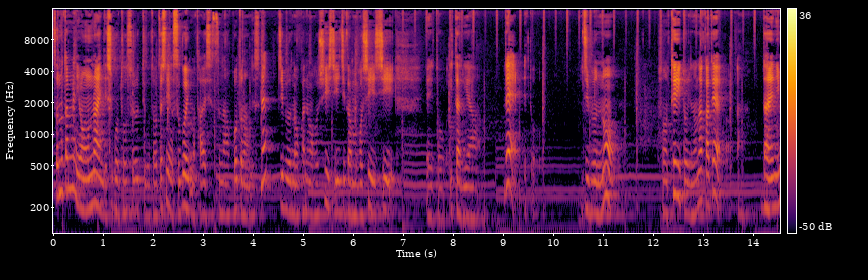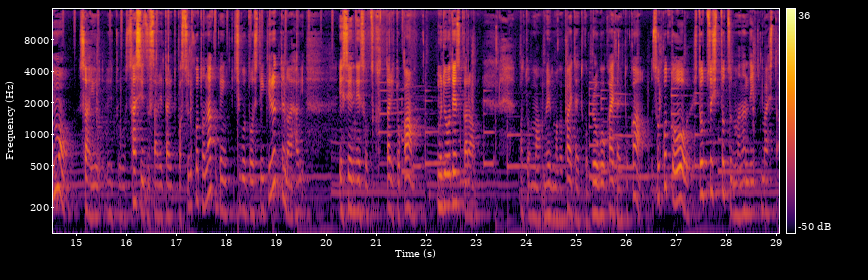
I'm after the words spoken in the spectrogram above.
そのためにはオンラインで仕事をするっていうことは私にはすごい今大切なことなんですね。自分のお金も欲しいし時間も欲しいし、えっと、イタリアで、えっと、自分のそのテリトリーの中で誰にも左右、えーと、指図されたりとかすることなく勉仕事をしていけるっていうのはやはり SNS を使ったりとか無料ですからあとまあメルマガ書いたりとかブログを書いたりとかそういうことを一つ一つ学んでいきました。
